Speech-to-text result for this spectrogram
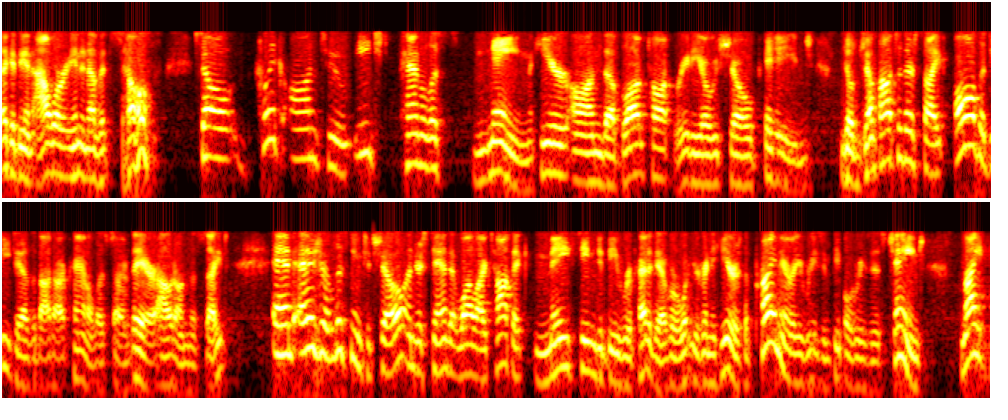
That could be an hour in and of itself. So, click on to each panelist's name here on the Blog Talk Radio Show page. You'll jump out to their site. All the details about our panelists are there out on the site. And as you're listening to the show, understand that while our topic may seem to be repetitive, or what you're going to hear is the primary reason people resist change, might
